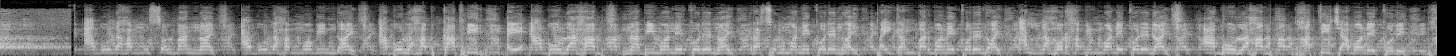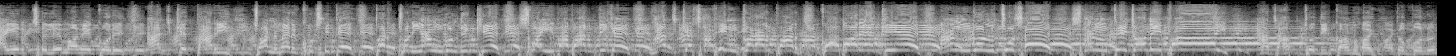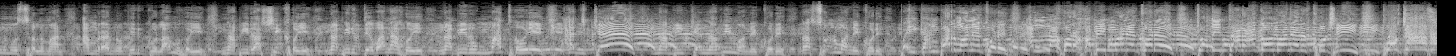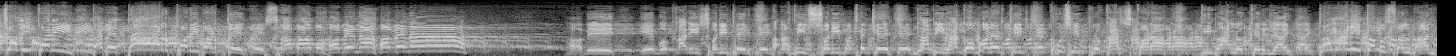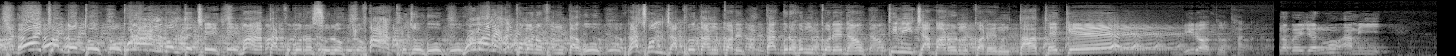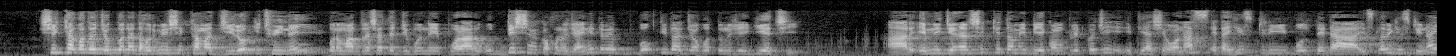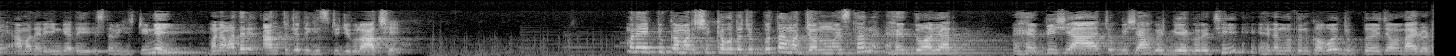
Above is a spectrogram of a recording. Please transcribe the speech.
আবুল আহাব মুসলমান নয় আবুল আহাব মবিন নয় আবুল আহাব কাফির। এই আবুল আহাব নবী মনে করে নয়, রাসূল মনে করে নয়, পয়গম্বর মনে করে নয়, আল্লাহর হাবিব মনে করে নয় আবুল আহাব ভাতিজা মনে করে, ভাইয়ের ছেলে মনে করে। আজকে তারই জন্মের খুশিতে তর্জনী আঙ্গুল দেখিয়ে সই বাবার দিকে আজকে স্বাধীন করার পর কবরে যদি কম হয়, তো বলুন মুসলমান, আমরা নবীর গোলাম হয়ে, নাবির আশিক হয়ে, নাবির দেওয়ানা হয়ে, নাবির উম্মাত হয়ে আজকে নাবিকে নাবি মনে করে, রাসুল মনে করে পাইগাম্বার মনে করে, আল্লাহর হাবিব মনে করে, যদি তার আগমনের খুশি প্রকাশ যদি করি, তবে তার পরিবর্তে স্বভাব হবে না হবে। হবে। এ বোখারি শরীফের হাদিস শরীফ থেকে নবীর আগমনের দিন খুশি প্রকাশ করা দিবালোকের নাই প্রমাণিত মুসলমান। এই চন্দ্র তো কোরআন বলতেছে, মা তাকুব রাসূল ফাখুজুহু ওয়া মান হাকুমান ফান্তাহু। রাসূল যা প্রদান করেন, তা গ্রহণ করে নাও। তিনি যা বারণ করেন, তা থেকে বিরত থাকো। জন্ম, আমি শিক্ষাগত যোগ্যতা, ধর্মীয় শিক্ষা আমার জিরো কিছুই নেই। কোনো মাদ্রাসাতে জীবনে পড়ার উদ্দেশ্যে আমি কখনো যাইনি, তবে বক্তৃতার জগৎ অনুযায়ী গিয়েছি। আর এমনি জেনারেল শিক্ষিত আমি বিএ কমপ্লিট করছি, ইতিহাসে অনার্স এটা হিস্ট্রি বলতে এটা ইসলামিক হিস্ট্রি নয়, আমাদের ইন্ডিয়াতে ইসলামিক হিস্ট্রি নেই। মানে আমাদের আন্তর্জাতিক হিস্ট্রি যেগুলো আছে। মানে একটু আমার শিক্ষাগত যোগ্যতা, আমার জন্মস্থান দু হাজার বিশে চব্বিশে আগস্ট বিয়ে করেছি, এটা নতুন খবর, যুক্ত হয়েছে আমার বায়োডাটা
